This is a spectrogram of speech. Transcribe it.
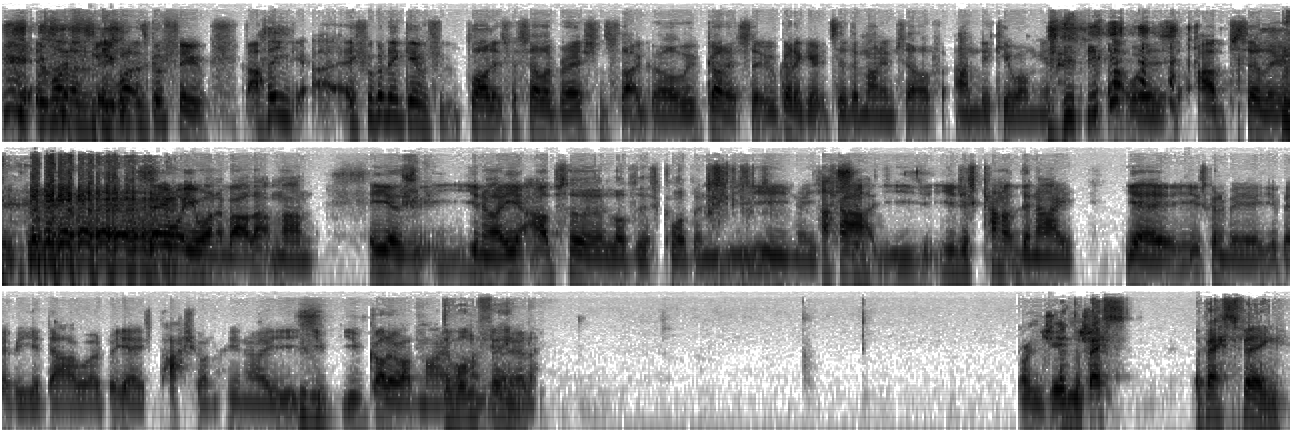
it wasn't as, it wasn't as good for you. But I think uh, if we're going to give plaudits for celebrations for that goal, we've got to we've got to give it to the man himself, Andy Kiwomya. That was absolutely brilliant. Say what you want about that man. He is, you know, he absolutely loves this club, and you, you know, you can't, you, you just cannot deny. Yeah, it's going to be a, a bit of a Yadar word, but yeah, it's passion. You know, you, you've got to admire The one thing- really? On And the best, the best thing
